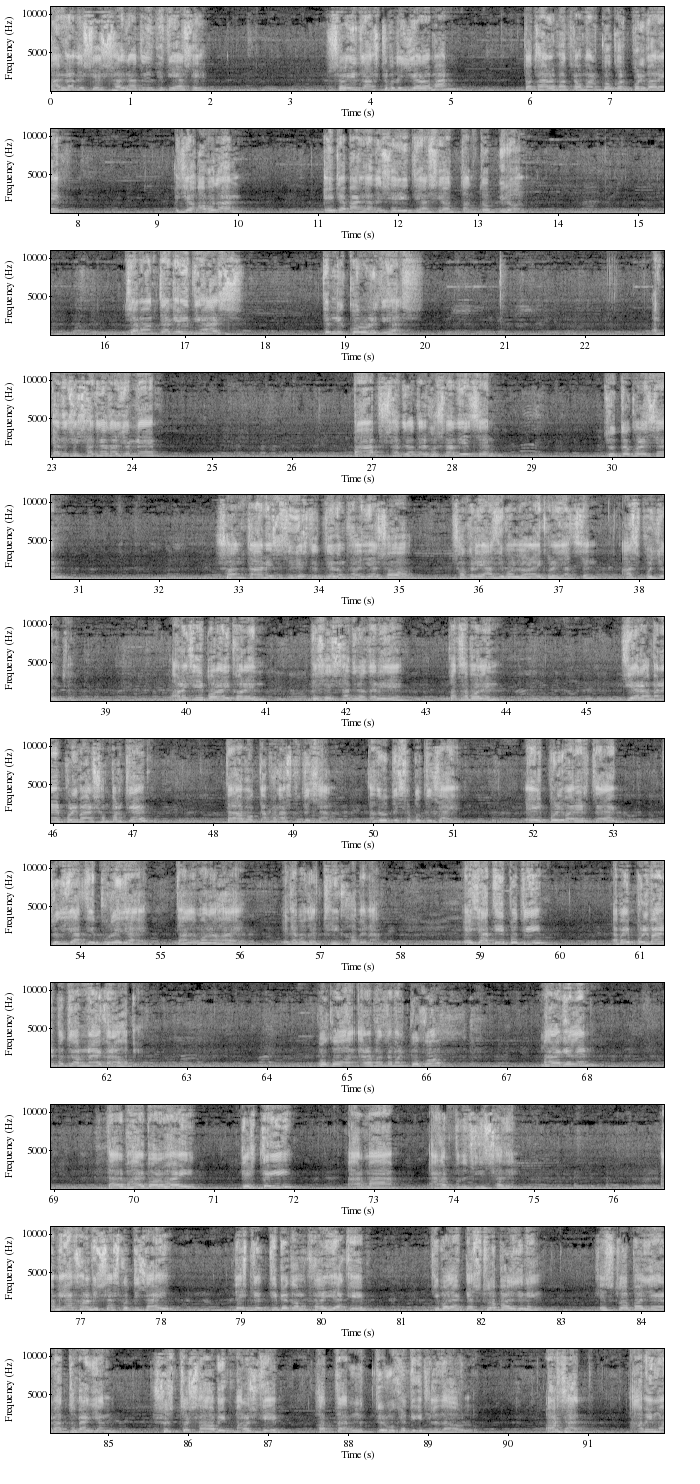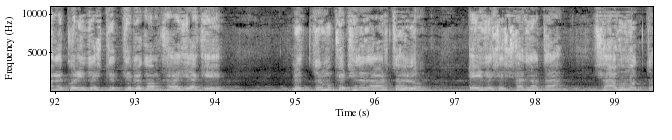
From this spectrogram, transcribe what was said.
বাংলাদেশের স্বাধীনতার ইতিহাসে শহীদ রাষ্ট্রপতি জিয়া রহমান তথা আরাফাত রহমান কোকর পরিবারের যে অবদান, এটা বাংলাদেশের ইতিহাসে অত্যন্ত বিরল। যেমন ত্যাগের ইতিহাস, তেমনি করুণ ইতিহাস। একটা দেশের স্বাধীনতার জন্য বাপ স্বাধীনতার ঘোষণা দিয়েছেন। যুদ্ধ করেছেন। সন্তান এসেছে এবং খালেদিয়া সহ সকলে আজীবন লড়াই করে যাচ্ছেন আজ পর্যন্ত। অনেকেই বড়াই করেন, দেশের স্বাধীনতা নিয়ে কথা বলেন। জিয়া রহমানের পরিবার সম্পর্কে তারা অবজ্ঞা প্রকাশ করতে চান, তাদের উদ্দেশ্যে বলতে চাই, এই পরিবারের ত্যাগ যদি জাতি ভুলে যায়, তাহলে মনে হয় এটা বোধহয় ঠিক হবে না। এই জাতির প্রতি এবং এই পরিবারের প্রতি অন্যায় করা হবে। কোকো, আরাফাত রহমান কোকো মারা গেলেন। তার ভাই, বড় ভাই দেশত্যাগী আর মা এখন পর্যন্ত চিকিৎসাধীন। আমি এখনও বিশ্বাস করতে চাই দেশনেত্রী বেগম খালেদিয়াকে কি বলে একটা স্লো পয়জনিং সেই স্লো পয়জনিং এর মাধ্যমে একজন সুস্থ, স্বাভাবিক মানুষকে হত্যার মৃত্যুর মুখের দিকে ঠেলে দেওয়া হলো। অর্থাৎ, আমি মনে করি দেশনেত্রী বেগম খালেদিয়াকে মৃত্যুর মুখে ঠেলে দেওয়ার অর্থ হলো, এই দেশের স্বাধীনতা, সার্বভৌমত্ব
